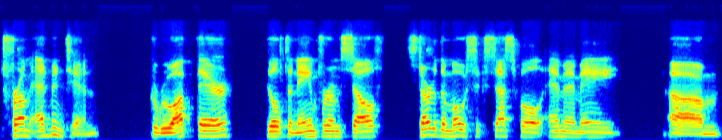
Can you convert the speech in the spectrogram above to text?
from Edmonton, grew up there, built a name for himself, started the most successful MMA um,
